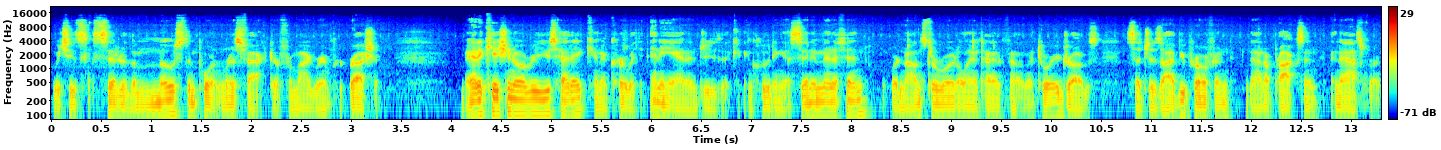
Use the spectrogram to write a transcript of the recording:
which is considered the most important risk factor for migraine progression. Medication overuse headache can occur with any analgesic, including acetaminophen or nonsteroidal anti-inflammatory drugs such as ibuprofen, naproxen, and aspirin.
